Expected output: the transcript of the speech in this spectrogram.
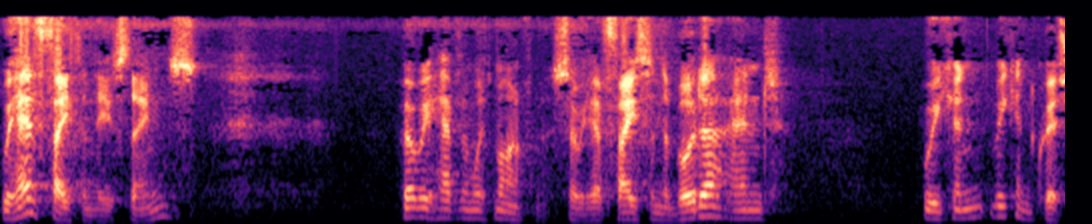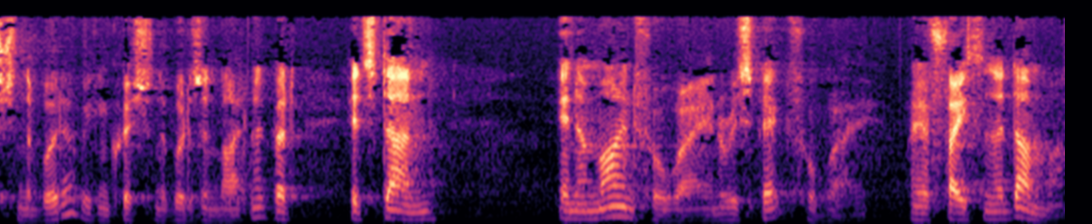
We have faith in these things, but we have them with mindfulness. So we have faith in the Buddha and we can, we can question the Buddha, we can question the Buddha's enlightenment, but it's done in a mindful way, in a respectful way. We have faith in the Dhamma,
